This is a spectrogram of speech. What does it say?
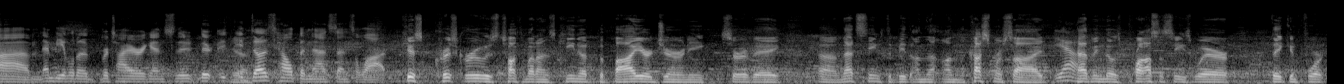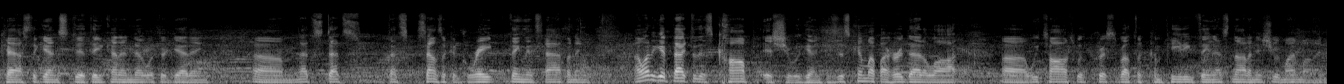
um, and be able to retire against. So it, it, does help in that sense a lot. Chris, Chris Grusz talked about on his keynote the buyer journey survey. Um, that seems to be on the on the customer side, yeah. having those processes where they can forecast against it, they kind of know what they're getting. Um, that's, that's, that sounds like a great thing that's happening. I want to get back to this comp issue again, because this came up, I heard that a lot. Uh, we talked with Chris about the competing thing, that's not an issue in my mind.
